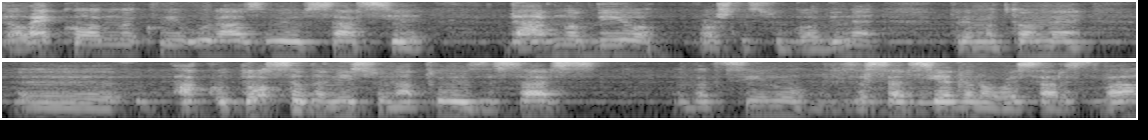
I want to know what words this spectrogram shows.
daleko odmakli u razvoju, SARS je davno bio, prošle su godine, prema tome, ako do sada nisu napravili za SARS vakcinu, za SARS-1, ovo je SARS-2,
